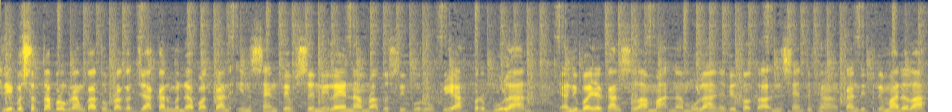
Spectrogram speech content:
Jadi peserta program Kartu Prakerja akan mendapatkan insentif senilai Rp600.000 per bulan yang dibayarkan selama 6 bulan. Jadi total insentif yang akan diterima adalah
